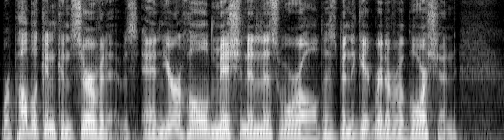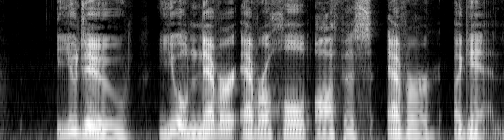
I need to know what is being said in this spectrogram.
Republican conservatives and your whole mission in this world has been to get rid of abortion, you do, you will never ever hold office ever again.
